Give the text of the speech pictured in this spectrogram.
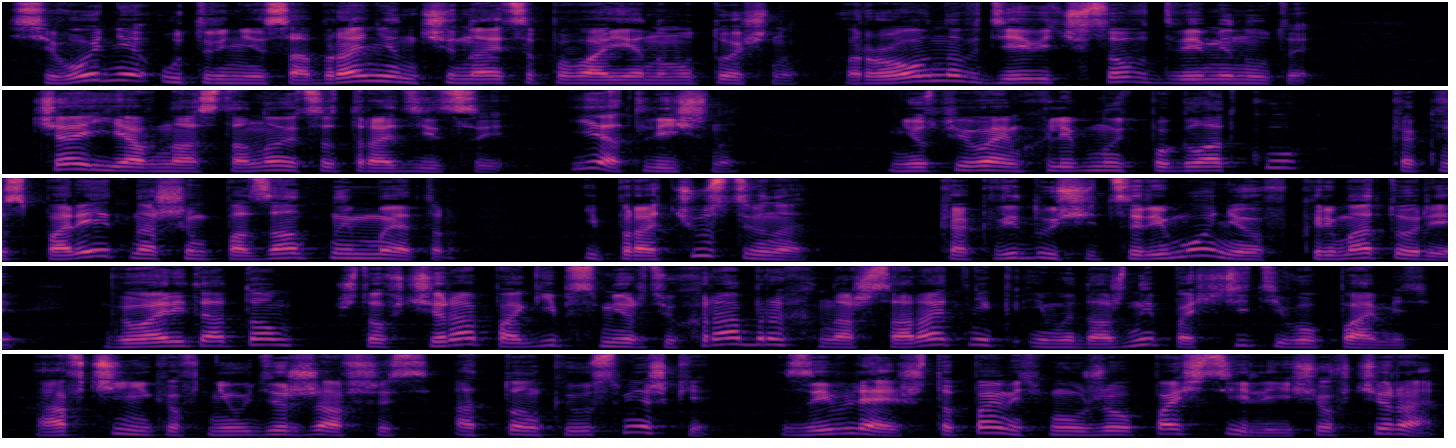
Сегодня утреннее собрание начинается по-военному точно, ровно в 9 часов 2 минуты. Чай явно становится традицией, и отлично. Не успеваем хлебнуть по глотку, как воспаряет наш импозантный мэтр, и прочувственно, как ведущий церемонию в крематории, говорит о том, что вчера погиб смертью храбрых наш соратник, и мы должны почтить его память. А Овчинников, не удержавшись от тонкой усмешки, заявляет, что память мы уже почтили еще вчера,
